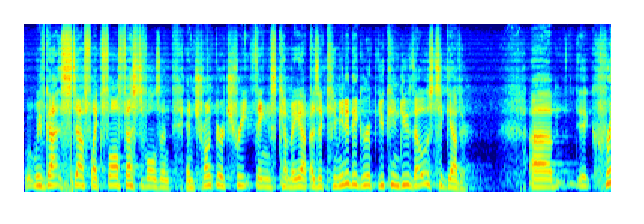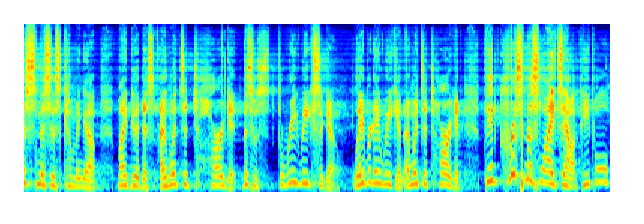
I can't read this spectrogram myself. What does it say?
We've got stuff like fall festivals and, and trunk or treat things coming up. As a community group, you can do those together. Uh, Christmas is coming up. My goodness, I went to Target. This was three weeks ago, Labor Day weekend. I went to Target. They had Christmas lights out, people.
